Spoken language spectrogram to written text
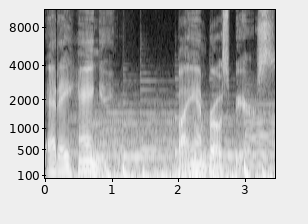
at a Hanging by Ambrose Bierce.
